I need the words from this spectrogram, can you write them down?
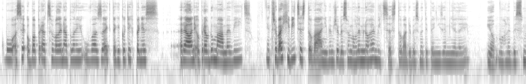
Kubou asi oba pracovali na plný úvazek, tak jako těch peněz reálně opravdu máme víc. Mě třeba chybí cestování. Vím, že bychom mohli mnohem víc cestovat, kdyby jsme ty peníze měli. Jo. Mohli bychom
